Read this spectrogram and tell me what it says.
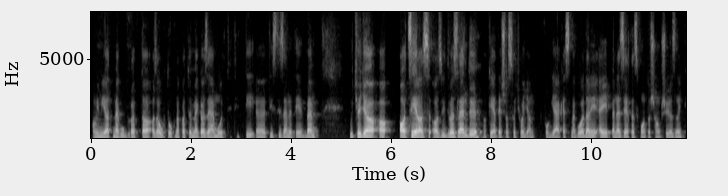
ami miatt megugrott az autóknak a tömege az elmúlt 10-15 évben. Úgyhogy a, a, a cél az, az üdvözlendő, a kérdés az, hogy hogyan fogják ezt megoldani. Éppen ezért ez fontos hangsúlyozni, hogy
